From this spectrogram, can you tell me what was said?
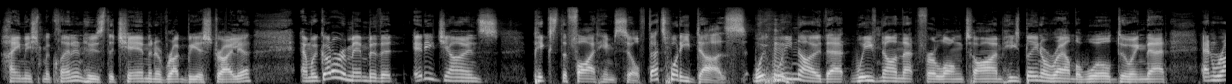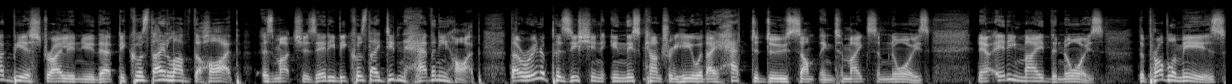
Hamish McLennan, who's the chairman of Rugby Australia, and we've got to remember that Eddie Jones picks the fight himself. That's what he does. We, we know that. We've known that for a long time. He's been around the world doing that. And Rugby Australia knew that because they loved the hype as much as Eddie because they didn't have any hype. They were in a position in this country here where they had to do something to make some noise. Now, Eddie made the noise. The problem is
